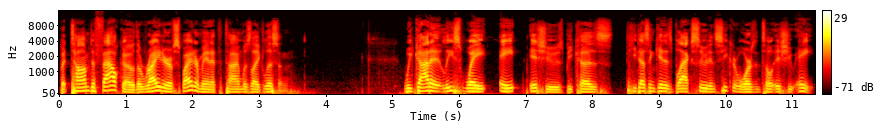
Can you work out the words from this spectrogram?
But Tom DeFalco, the writer of Spider-Man at the time, was like, "Listen, we got to at least wait eight issues because he doesn't get his black suit in Secret Wars until issue eight,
